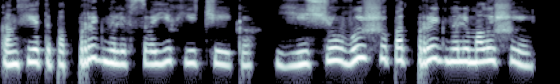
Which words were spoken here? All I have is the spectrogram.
Конфеты подпрыгнули в своих ячейках. Еще выше подпрыгнули малыши.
